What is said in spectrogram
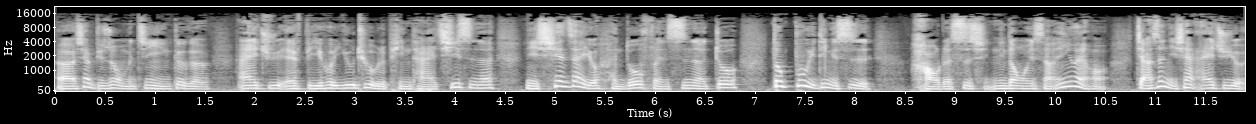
呃，像比如说我们经营各个 IG、FB 或 YouTube 的平台，其实呢，你现在有很多粉丝呢，都都不一定是好的事情，你懂我意思啊？因为哈，假设你现在 IG 有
